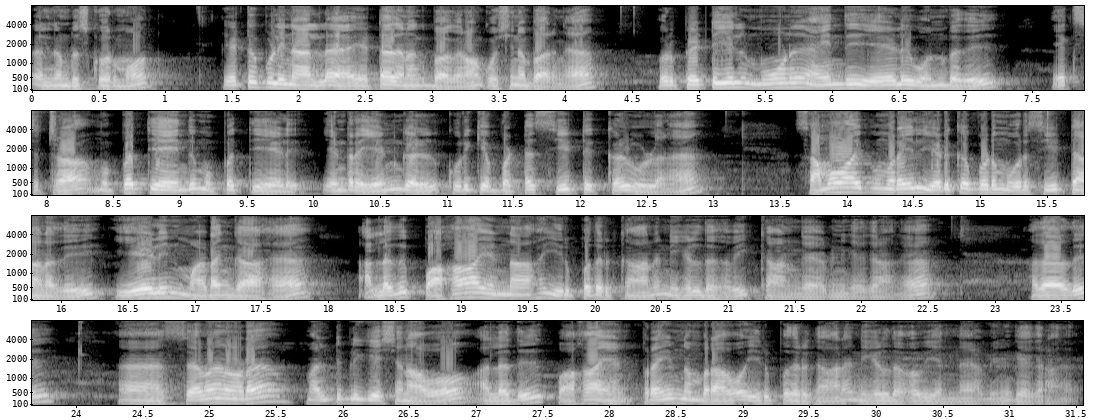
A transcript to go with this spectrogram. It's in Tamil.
வெல்கம் டு ஸ்கோர் மோர் எட்டு புள்ளி நாலில் எட்டாவது கணக்கு பார்க்குறோம். கொஷினை பாருங்கள் ஒரு பெட்டியில் மூணு ஐந்து ஏழு ஒன்பது எக்ஸட்ரா முப்பத்தி ஐந்து முப்பத்தி ஏழு என்ற எண்கள் குறிக்கப்பட்ட சீட்டுக்கள் உள்ளன. சமவாய்ப்பு முறையில் எடுக்கப்படும் ஒரு சீட்டானது ஏழின் மடங்காக அல்லது பகா எண்ணாக இருப்பதற்கான நிகழ்தகவை காண்க அப்படின்னு கேட்குறாங்க அதாவது செவனோட மல்டிப்ளிகேஷனாவோ அல்லது பகா ப்ரைம் நம்பராகவோ இருப்பதற்கான நிகழ்தகவு என்ன அப்படின்னு கேட்குறாங்க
